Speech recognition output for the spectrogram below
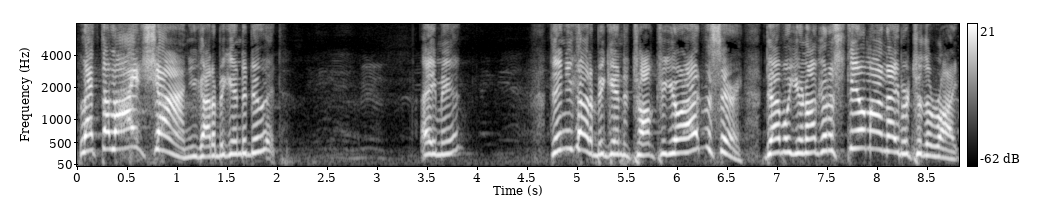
Let the light shine. You got to begin to do it. Amen. Then you got to begin to talk to your adversary. Devil, you're not going to steal my neighbor to the right.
